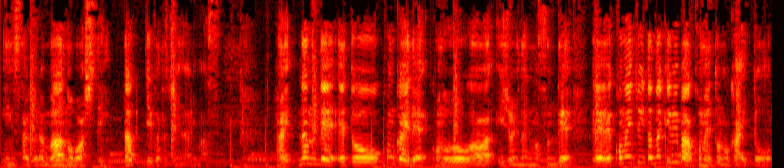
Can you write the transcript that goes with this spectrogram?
ー、インスタグラムは伸ばしていったっていう形になります。はい。なので、えっと、今回でこの動画は以上になりますんで、えー、コメントいただければコメントの回答。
